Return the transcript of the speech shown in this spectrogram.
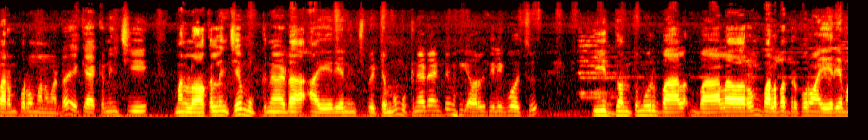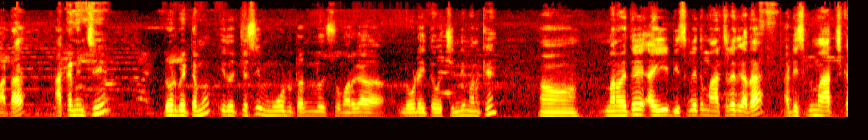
బరంపురం అనమాట ఇక ఎక్కడి నుంచి మన లోకల్ నుంచే ముక్కినాడ ఆ ఏరియా నుంచి పెట్టాము. ముక్కినాడ అంటే మీకు ఎవరికి తెలియకపోవచ్చు. ఈ దొంతమూరు బాల బాలవరం బలభద్రపురం ఆ ఏరియా మాట అక్కడి నుంచి లోడ్ పెట్టాము. ఇది వచ్చేసి మూడు టన్నులు సుమారుగా లోడ్ అయితే వచ్చింది మనకి. మనమైతే అవి డిస్కులు అయితే మార్చలేదు కదా. ఆ డిస్కులు మార్చక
